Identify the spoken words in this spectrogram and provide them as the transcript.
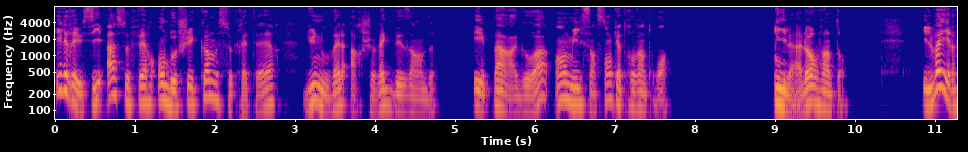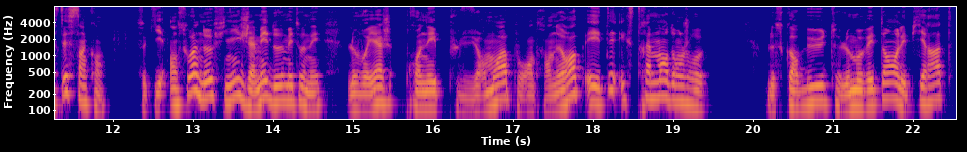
il réussit à se faire embaucher comme secrétaire du nouvel archevêque des Indes, et part à Goa en 1583. Il a alors 20 ans. Il va y rester 5 ans, ce qui en soi ne finit jamais de m'étonner. Le voyage prenait plusieurs mois pour entrer en Europe et était extrêmement dangereux. Le scorbut, le mauvais temps, les pirates,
